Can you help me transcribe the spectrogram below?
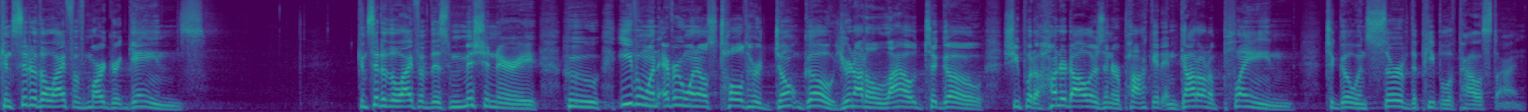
consider the life of Margaret Gaines. Consider the life of this missionary who, even when everyone else told her, don't go, you're not allowed to go, she put $100 in her pocket and got on a plane to go and serve the people of Palestine.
